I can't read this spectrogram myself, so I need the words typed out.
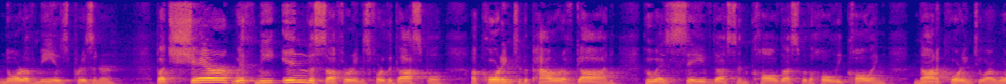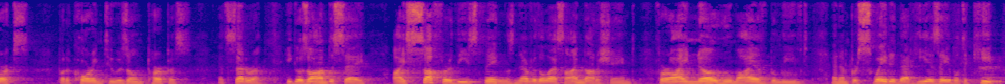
nor of me as prisoner, but share with me in the sufferings for the gospel, according to the power of God, who has saved us and called us with a holy calling, not according to our works, but according to his own purpose, etc. He goes on to say, I suffer these things, nevertheless I'm not ashamed, for I know whom I have believed, and am persuaded that he is able to keep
